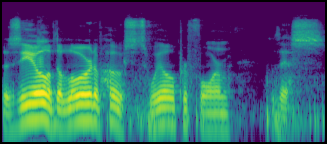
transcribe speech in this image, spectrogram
The zeal of the Lord of hosts will perform this.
